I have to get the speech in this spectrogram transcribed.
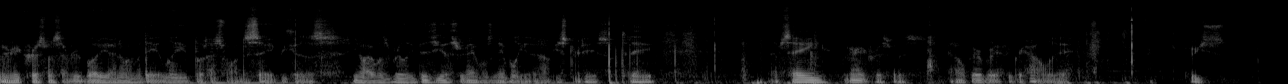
Merry Christmas, everybody. I know I'm a day late, but I just wanted to say because, you know, I was really busy yesterday. I wasn't able to get it out yesterday. So today, I'm saying Merry Christmas I hope everybody had a great holiday. Peace.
